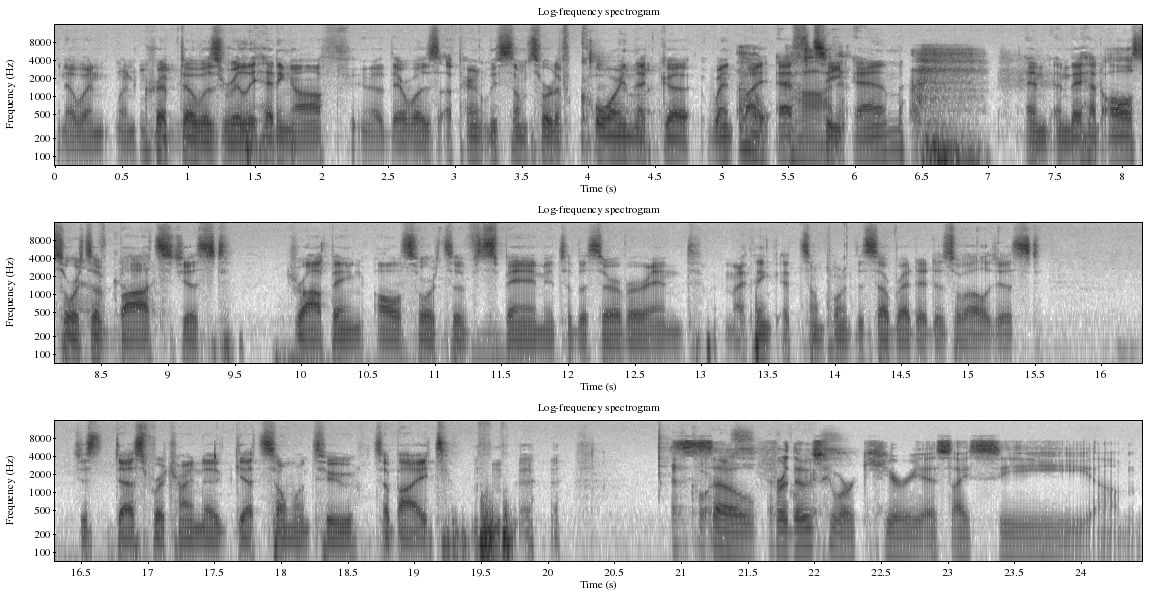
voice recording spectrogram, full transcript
you know when when crypto was really hitting off, you know there was apparently some sort of coin that go, went by Oh, God. FTM, and and they had all sorts Oh, of bots just dropping all sorts of spam into the server, and, and I think at some point the subreddit as well just just desperate trying to get someone to to bite. Course. so of for those who are curious, I see. Um,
